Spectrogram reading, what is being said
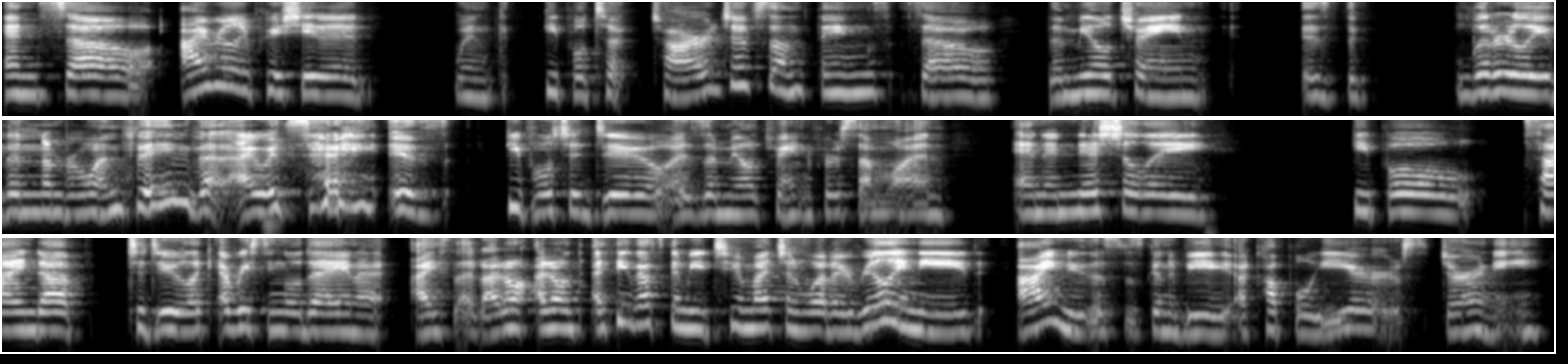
And so I really appreciated when people took charge of some things. So the meal train is the literally the number one thing that I would say is people should do as a meal train for someone. And initially people signed up to do like every single day. And I, I said i don't i don't i think that's going to be too much. And what i really need i knew this was going to be a couple years journey.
